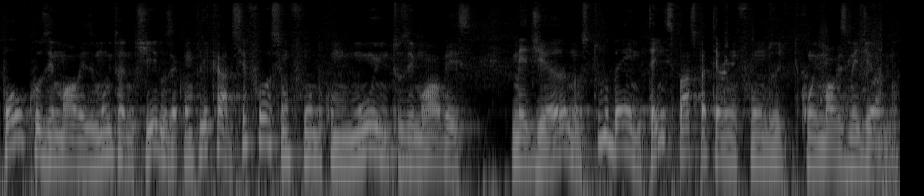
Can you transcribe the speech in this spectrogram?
poucos imóveis muito antigos é complicado. Se fosse um fundo com muitos imóveis medianos, tudo bem, tem espaço para ter um fundo com imóveis medianos.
